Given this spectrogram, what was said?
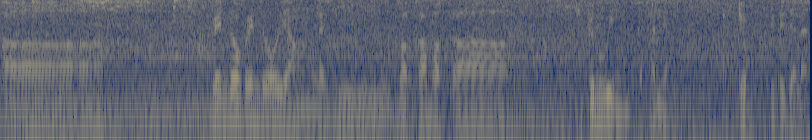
uh, Vendor-vendor yang lagi bakar-bakar Chicken wing kat sana. Jom kita jalan.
